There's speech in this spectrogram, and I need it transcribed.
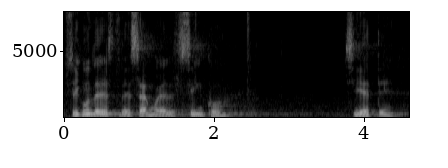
Segunda de Samuel 5, 7.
